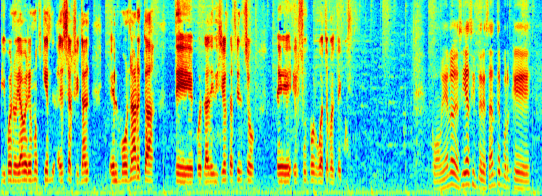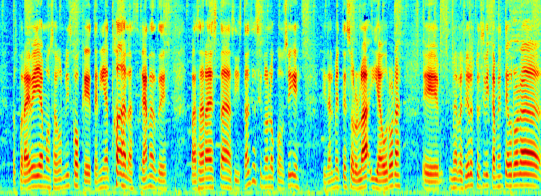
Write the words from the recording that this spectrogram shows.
Y bueno, ya veremos quién es al final el monarca de pues la división de ascenso del fútbol guatemalteco. Como bien lo decías, interesante porque pues por ahí veíamos a un Misco que tenía todas las ganas de pasar a estas instancias y no lo consigue. Finalmente Solola y Aurora. Eh, me refiero específicamente a Aurora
